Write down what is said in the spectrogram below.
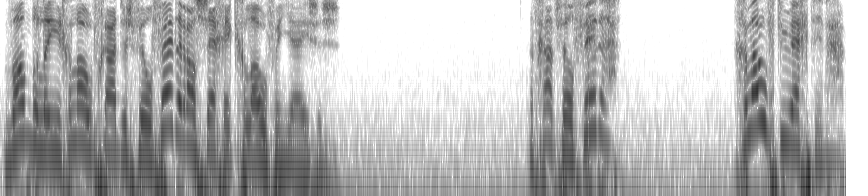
Wandelen in geloof gaat dus veel verder als zeg ik geloof in Jezus. Het gaat veel verder. Gelooft u echt in Hem?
